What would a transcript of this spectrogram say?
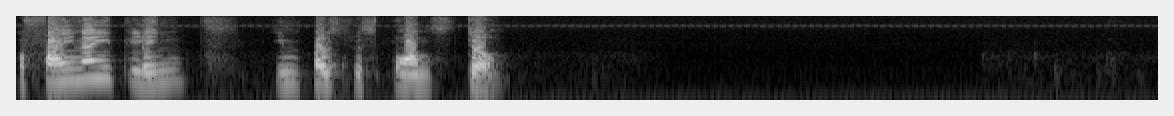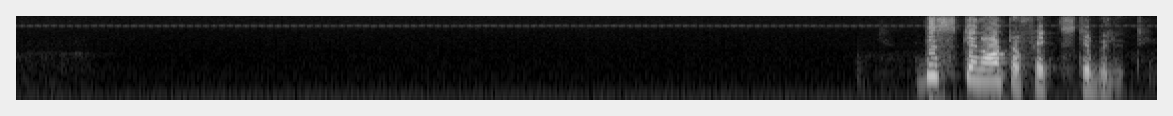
a finite length impulse response term. This cannot affect stability.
